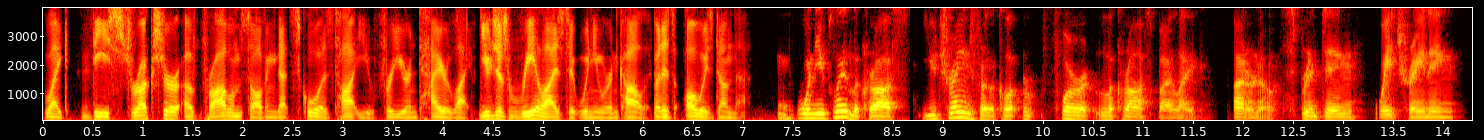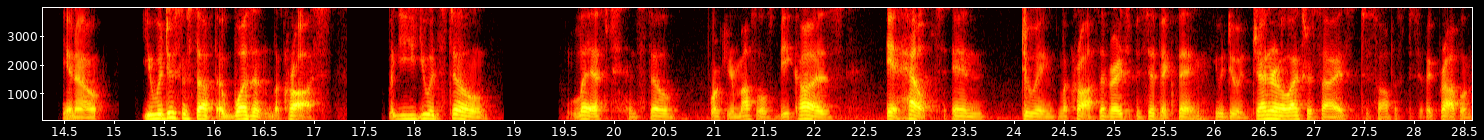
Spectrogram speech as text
like the structure of problem solving that school has taught you for your entire life. You just realized it when you were in college, but it's always done that. when you played lacrosse, you trained for lac- for lacrosse by like I don't know, sprinting, weight training. You know, you would do some stuff that wasn't lacrosse, but you you would still lift and still work your muscles because it helped in doing lacrosse, a very specific thing. You would do a general exercise to solve a specific problem.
